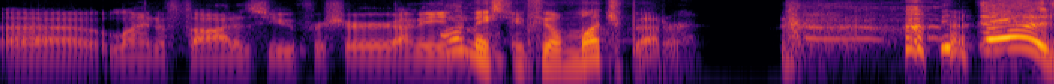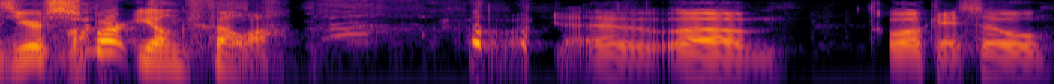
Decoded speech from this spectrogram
uh, line of thought as you for sure. I mean, well, that makes me feel much better. it does. You're a smart young fella. oh, yeah. Um, well, okay, so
